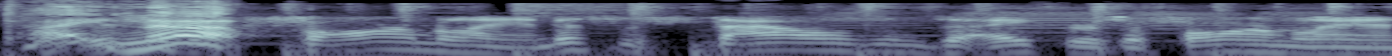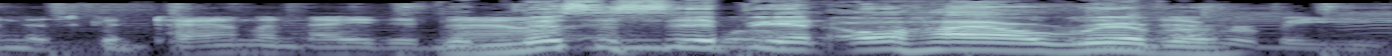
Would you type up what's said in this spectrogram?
Tighten This up. farmland. This is thousands of acres of farmland that's contaminated The now. Mississippi and will- Ohio River never be used.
